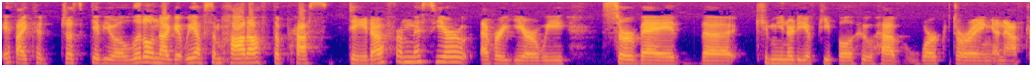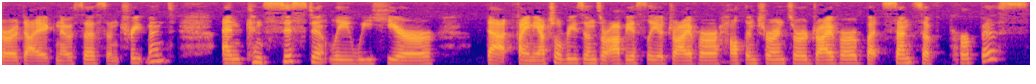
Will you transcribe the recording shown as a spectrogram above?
If I could just give you a little nugget, we have some hot off the press data from this year. Every year we survey the community of people who have worked during and after a diagnosis and treatment. And consistently, we hear that financial reasons are obviously a driver, health insurance are a driver, but sense of purpose,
